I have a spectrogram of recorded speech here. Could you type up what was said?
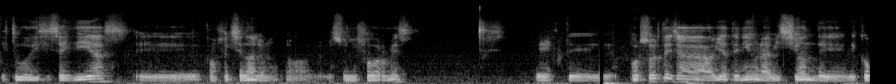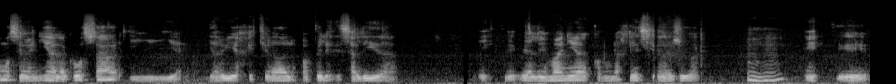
estuvo 16 días eh, confeccionando los uniformes Este, por suerte ya había tenido una visión de, cómo se venía la cosa y, había gestionado los papeles de salida este, de Alemania con una agencia de ayuda. este,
